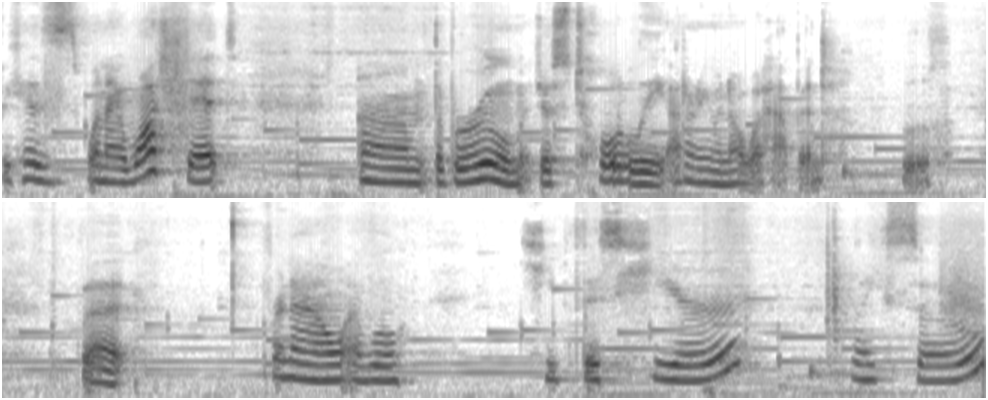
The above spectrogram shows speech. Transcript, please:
because when I washed it, um, the broom just totally, I don't even know what happened. Ugh. But for now, I will keep this here like so.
